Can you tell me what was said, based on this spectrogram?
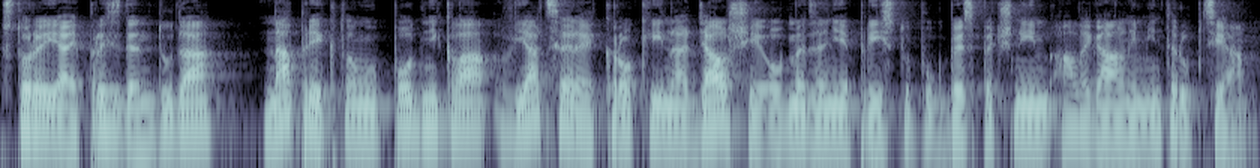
z ktorej aj prezident Duda, napriek tomu podnikla viaceré kroky na ďalšie obmedzenie prístupu k bezpečným a legálnym interrupciám.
